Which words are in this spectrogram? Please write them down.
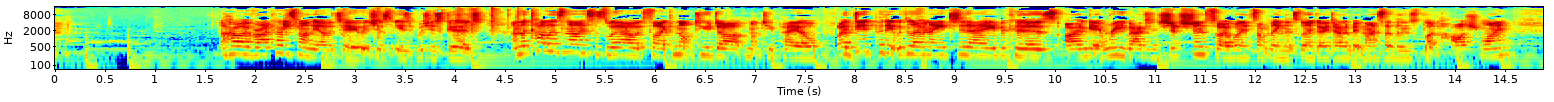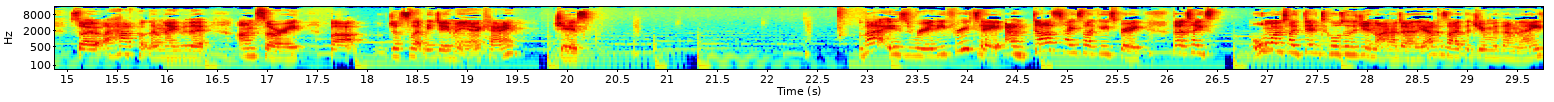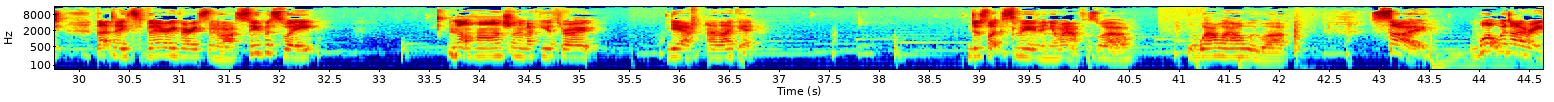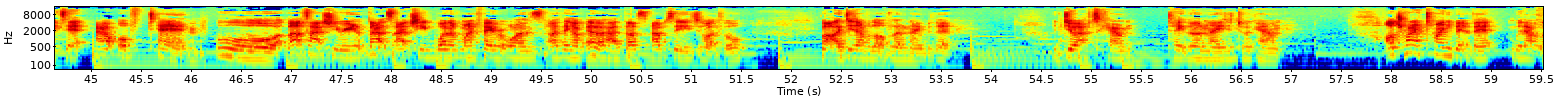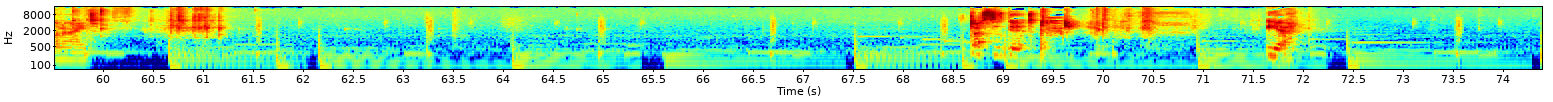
However, I can smell the other two, which is, is, which is good. And the colour's nice as well. It's like not too dark, not too pale. I did put it with lemonade today because I'm getting really bad indigestion, so I wanted something that's going to go down a bit nicer than like harsh wine. So I have put lemonade with it. I'm sorry, but just let me do me, okay? Cheers. That is really fruity and does taste like gooseberry. That tastes almost identical to the gin that I had earlier because I had the gin with lemonade. That tastes very, very similar. Super sweet. Not harsh on the back of your throat. Yeah, I like it. Just like smooth in your mouth as well. Wow, wow, woo, wow. So, what would I rate it out of 10? Oh, that's actually really, that's actually one of my favourite ones I think I've ever had. That's absolutely delightful. But I did have a lot of lemonade with it. I do have to count, take the lemonade into account. I'll try a tiny bit of it without lemonade. Just as good. yeah.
